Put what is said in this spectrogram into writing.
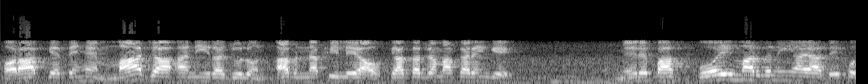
اور آپ کہتے ہیں، ما جا انی رجلن، اب نفی لے آؤ۔ کیا ترجمہ کریں گے؟ میرے پاس کوئی مرد نہیں آیا۔ دیکھو،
